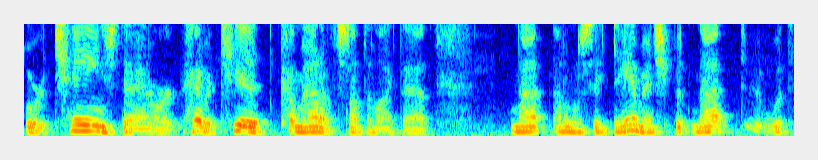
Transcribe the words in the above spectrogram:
or change that or have a kid come out of something like that. Not i don't want to say damaged but not with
